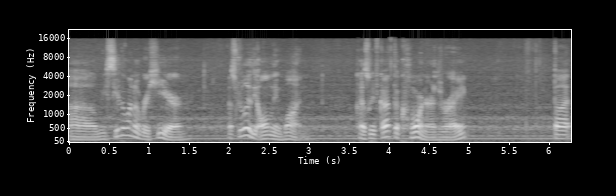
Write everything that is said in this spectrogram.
Uh, we see the one over here. That's really the only one. Because we've got the corners, right? But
